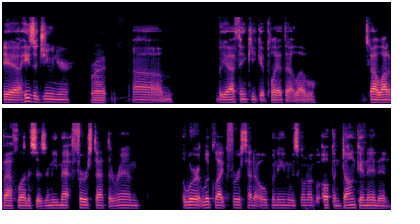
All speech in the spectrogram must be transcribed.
Yeah, he's a junior. Right. Um, but yeah, I think he could play at that level. He's got a lot of athleticism. He met first at the rim, where it looked like first had an opening, was going to go up and dunk in it, and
